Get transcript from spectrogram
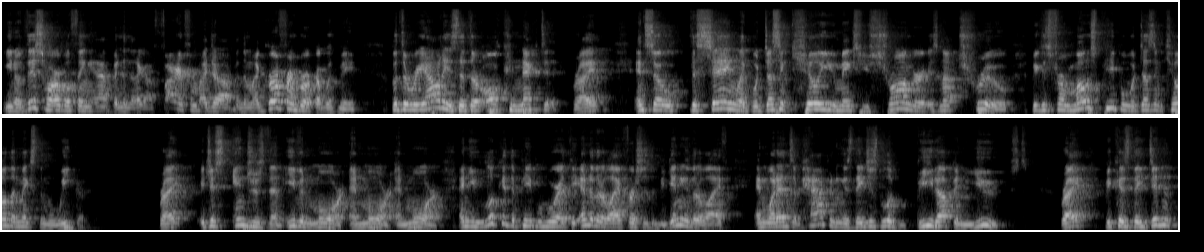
you know, this horrible thing happened and then I got fired from my job and then my girlfriend broke up with me. But the reality is that they're all connected, right? And so the saying like what doesn't kill you makes you stronger is not true because for most people, what doesn't kill them makes them weaker right? It just injures them even more and more and more. And you look at the people who are at the end of their life versus the beginning of their life, and what ends up happening is they just look beat up and used, right? Because they didn't,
